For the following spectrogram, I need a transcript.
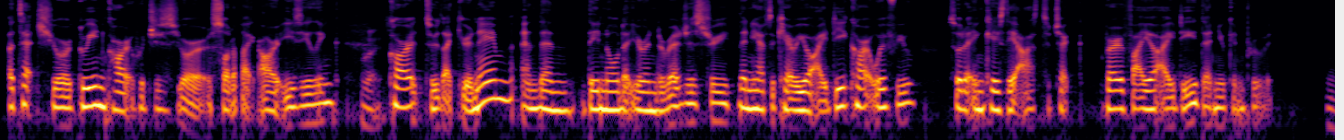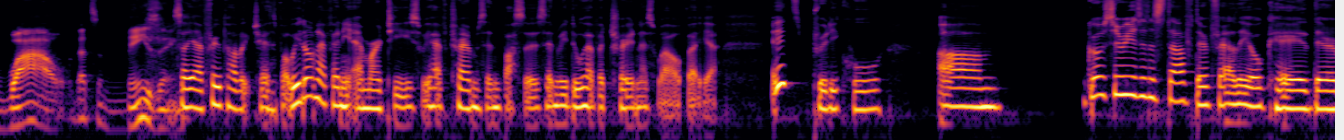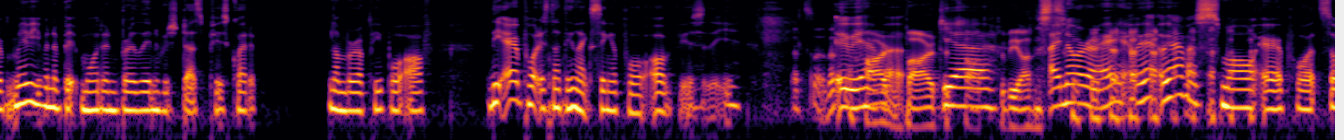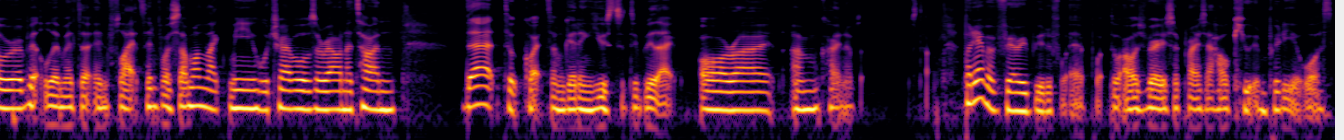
attach your green card, which is your sort of like our EZ-Link Right. card to like your name, and then they know that you're in the registry. Then you have to carry your ID card with you, so that in case they ask to check verify your ID, then you can prove it. Wow, that's amazing. So yeah, free public transport. We don't have any MRTs. We have trams and buses, and we do have a train as well. But yeah, it's pretty cool. Um, groceries and stuff, they're fairly okay. They're maybe even a bit more than Berlin, which does piss quite a number of people off. The airport is nothing like Singapore, obviously. that's a, that's a hard a- bar to yeah. top, to be honest. I know, right? we, ha- we have a small airport, so we're a bit limited in flights. And for someone like me who travels around a ton, that took quite some getting used to to be like, all right, I'm kind of stuck. But I have a very beautiful airport, though. I was very surprised at how cute and pretty it was.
